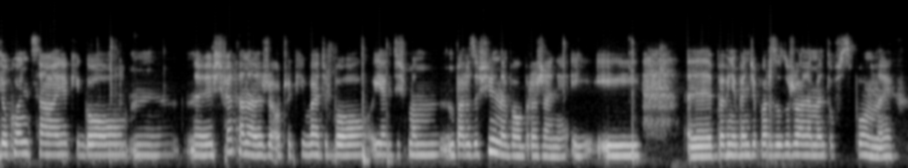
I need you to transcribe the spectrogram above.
do końca jakiego mm, świata należy oczekiwać, bo ja gdzieś mam bardzo silne wyobrażenie i, i e, pewnie będzie bardzo dużo elementów wspólnych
